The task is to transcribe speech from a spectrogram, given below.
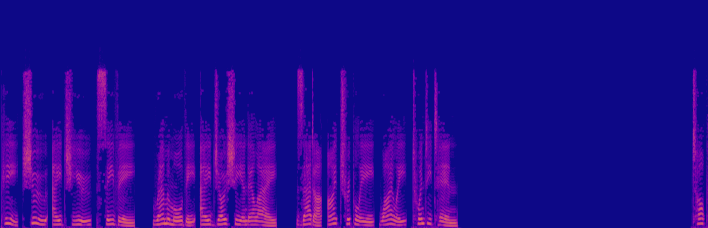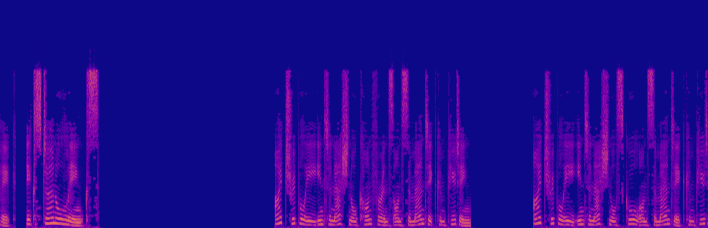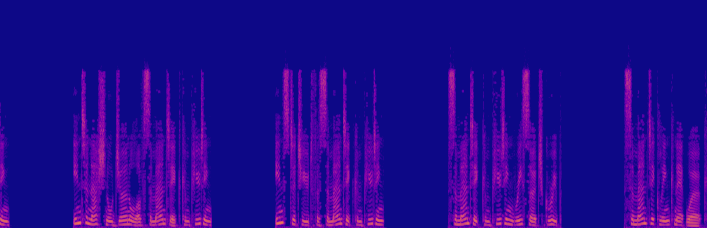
P. Sheu, H. Yu, C. V. Ramamoorthy, A. Joshi and L. A. Zadeh, IEEE, Wiley, 2010. Topic: External links. IEEE International Conference on Semantic Computing IEEE International School on Semantic Computing International Journal of Semantic Computing Institute for Semantic Computing Semantic Computing Research Group Semantic Link Network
